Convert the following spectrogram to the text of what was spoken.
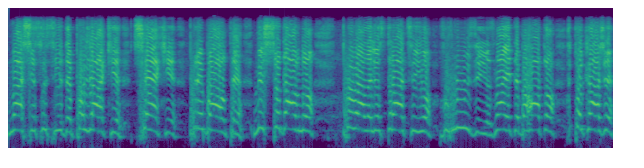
наші сусіди, поляки, чехи, прибалти. Нещодавно провели люстрацію в Грузію. Знаєте, багато хто каже,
